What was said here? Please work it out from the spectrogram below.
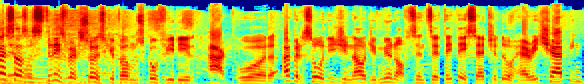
essas as três versões que vamos conferir agora. A versão original de 1977 do Harry Chapin,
